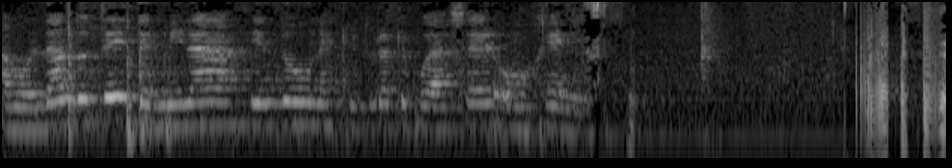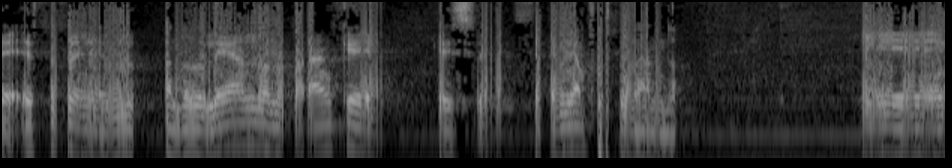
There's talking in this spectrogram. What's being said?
amoldándote y termina haciendo una escritura que pueda ser homogénea. cuando lo lean lo notarán que se terminan fusionando. Eh,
